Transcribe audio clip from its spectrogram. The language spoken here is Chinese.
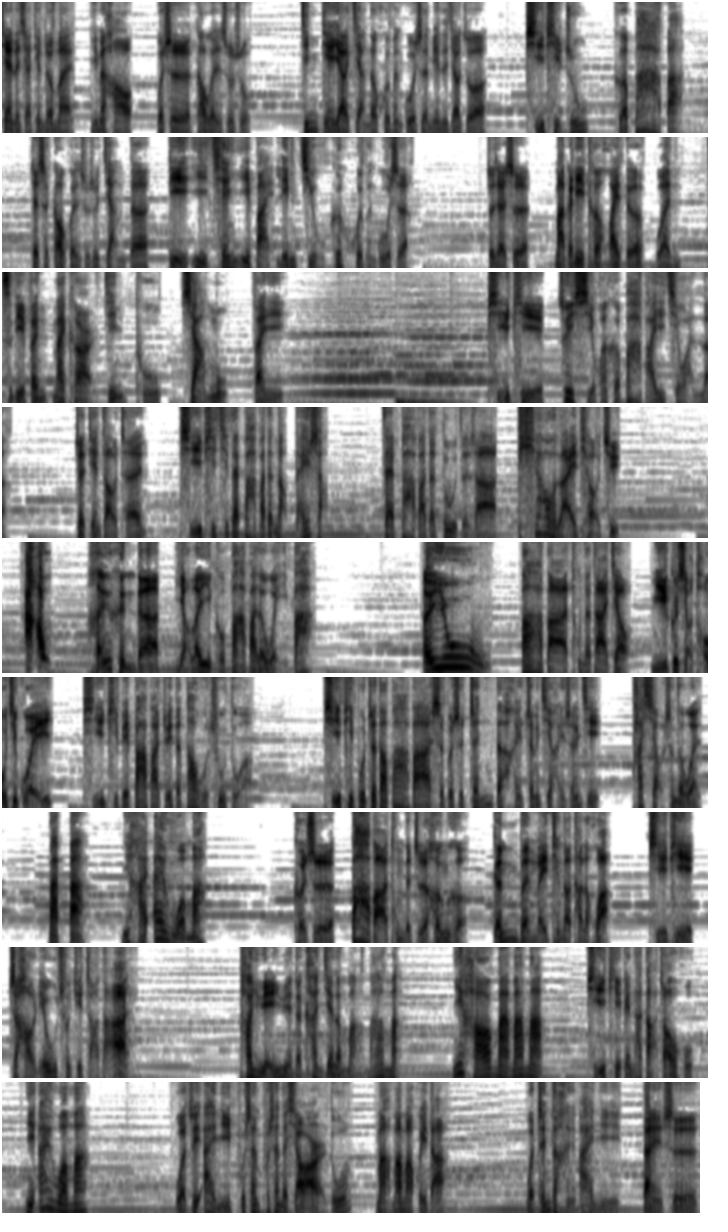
亲爱的小听众们，你们好，我是高文叔叔。今天要讲的绘本故事的名字叫做《皮皮猪和爸爸》，这是高文叔叔讲的第一千一百零九个绘本故事。作者是玛格丽特·怀德文，斯蒂芬·迈克尔金图，夏木翻译。皮皮最喜欢和爸爸一起玩了。这天早晨，皮皮骑在爸爸的脑袋上，在爸爸的肚子上跳来跳去。嗷！狠狠地咬了一口爸爸的尾巴。哎呦！爸爸痛得大叫：“你个小淘气鬼！”皮皮被爸爸追得到处躲。皮皮不知道爸爸是不是真的很生气，很生气。他小声地问：“爸爸。”你还爱我吗？可是爸爸痛得直哼哼，根本没听到他的话。皮皮只好溜出去找答案。他远远的看见了马妈妈。你好，马妈妈。皮皮跟他打招呼。你爱我吗？我最爱你扑扇扑扇的小耳朵。马妈妈回答。我真的很爱你，但是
